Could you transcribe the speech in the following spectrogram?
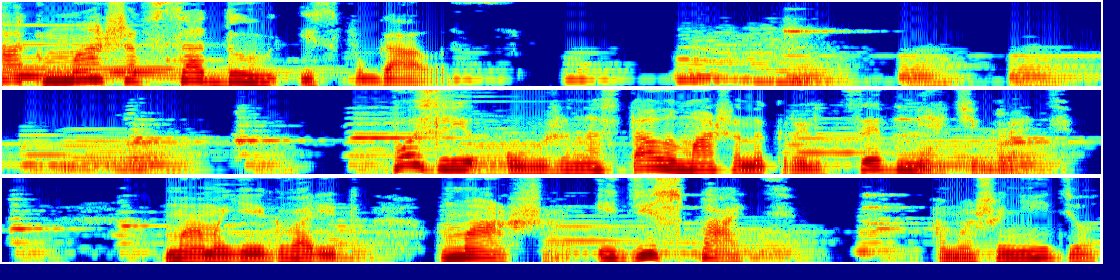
Как Маша в саду испугалась. После ужина стала Маша на крыльце в мяч играть. Мама ей говорит, «Маша, иди спать». А Маша не идет.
